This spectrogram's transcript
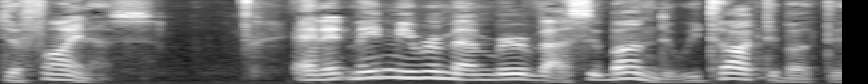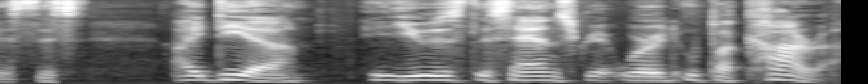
define us? And it made me remember Vasubandhu. We talked about this, this idea. He used the Sanskrit word upakara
